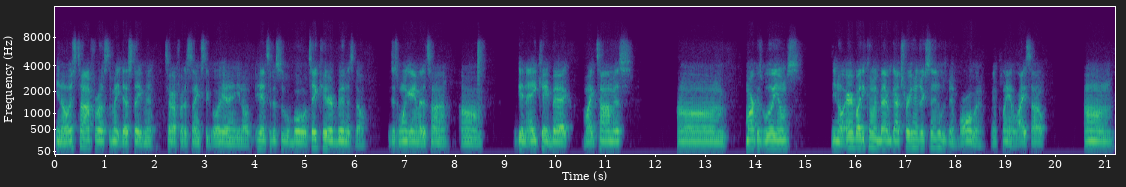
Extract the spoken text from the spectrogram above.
you know, it's time for us to make that statement. Time for the Saints to go ahead and you know head to the Super Bowl. Take care of business, though just one game at a time. Um, getting AK back, Mike Thomas, um, Marcus Williams, you know, everybody coming back. We got Trey Hendrickson, who's been balling, been playing lights out. Um,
